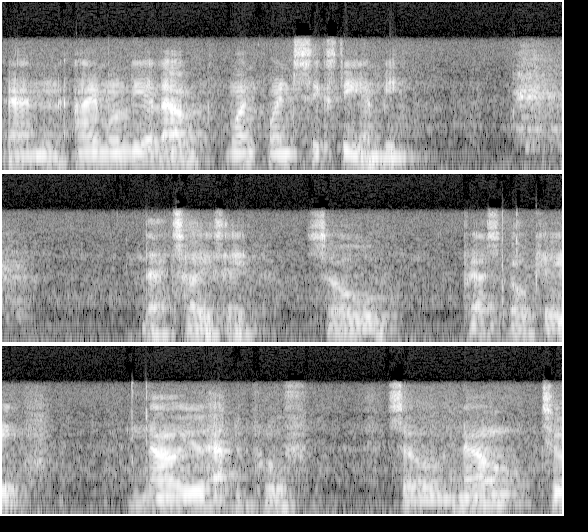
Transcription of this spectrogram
And I'm only allowed 1.60 MB that's how you say it. so press OK. Now you have the proof. So now to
